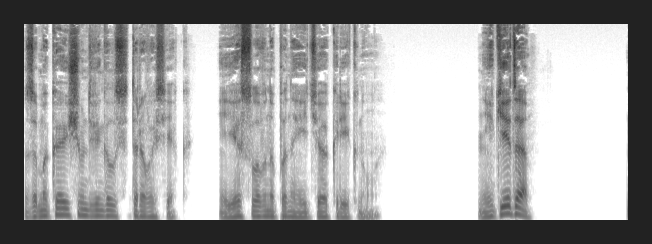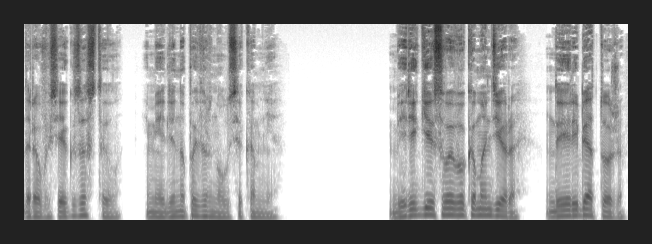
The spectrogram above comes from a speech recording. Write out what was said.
Замыкающим двигался дровосек, и я словно по наитию окрикнул. «Никита!» Дровосек застыл и медленно повернулся ко мне. «Береги своего командира, да и ребят тоже».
